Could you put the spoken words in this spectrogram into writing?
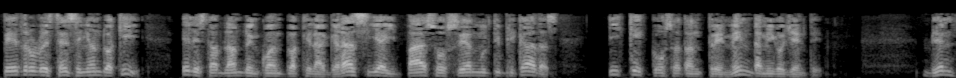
Pedro lo está enseñando aquí. Él está hablando en cuanto a que la gracia y paso sean multiplicadas. Y qué cosa tan tremenda, amigo oyente. Bien,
